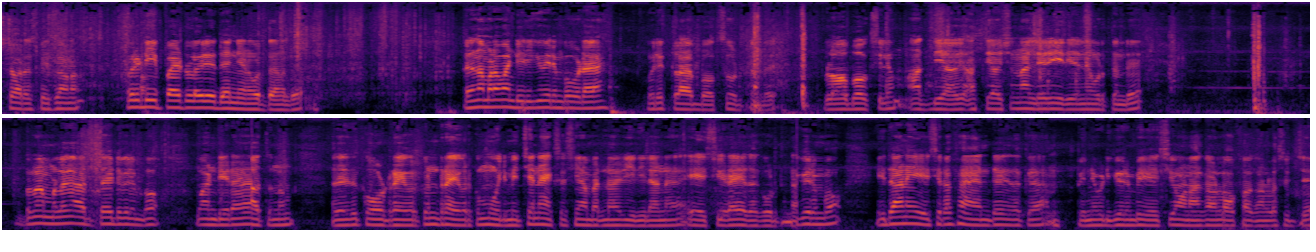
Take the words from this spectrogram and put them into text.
സ്റ്റോറേജ് സ്പേസ് കാണാം. ഒരു ഡീപ്പായിട്ടുള്ള ഒരു ഇത് തന്നെയാണ് കൊടുത്തത് പിന്നെ നമ്മുടെ വണ്ടിയിലേക്ക് വരുമ്പോൾ ഇവിടെ ഒരു ക്ലാബ് ബോക്സ് കൊടുത്തിട്ടുണ്ട്. ബ്ലോ ബോക്സിലും അത്യാവശ്യം അത്യാവശ്യം നല്ല രീതിയിൽ തന്നെ കൊടുത്തിട്ടുണ്ട്. അപ്പോൾ നമ്മൾ അടുത്തായിട്ട് വരുമ്പോൾ വണ്ടിയുടെ അകത്തുനിന്നും അതായത് കോ ഡ്രൈവർക്കും ഡ്രൈവർക്കും ഒരുമിച്ച് തന്നെ ആക്സസ് ചെയ്യാൻ പറ്റുന്ന രീതിയിലാണ് എ സിയുടെ ഇതൊക്കെ കൊടുത്തിട്ടുണ്ട്. വരുമ്പോൾ ഇതാണ് എ സിയുടെ ഫാനിന്റെ ഇതൊക്കെ. പിന്നെ ഇവിടേക്ക് വരുമ്പോൾ എ സി ഓൺ ആക്കാനുള്ള ഓഫ് ആക്കാനുള്ള സ്വിച്ച്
